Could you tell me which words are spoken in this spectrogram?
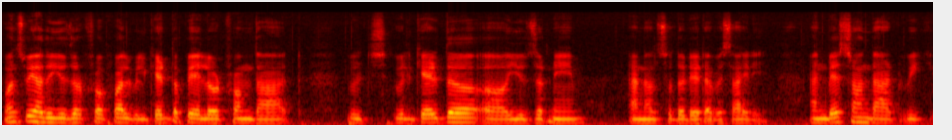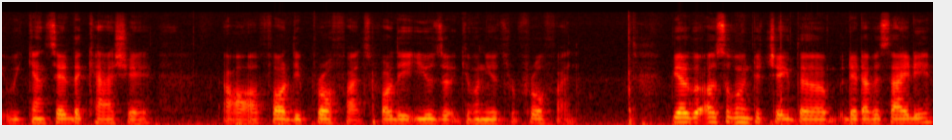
Once we have the user profile we'll get the payload from that which will get the uh, username and also the database ID and based on that we, we can set the cache uh, for the profiles for the user given user profile. We are go also going to check the database ID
